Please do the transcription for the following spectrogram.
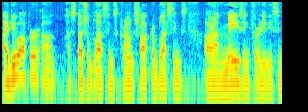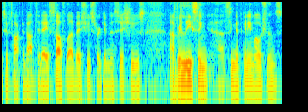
I do offer uh, special blessings, crown chakra blessings are amazing for any of these things we've talked about today. Self-love issues, forgiveness issues, uh, releasing uh, significant emotions.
